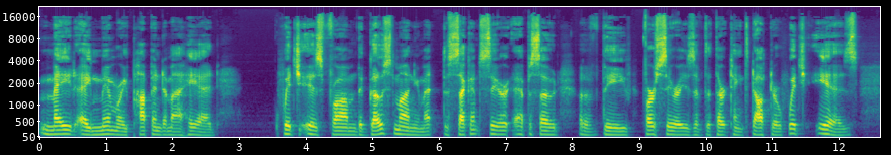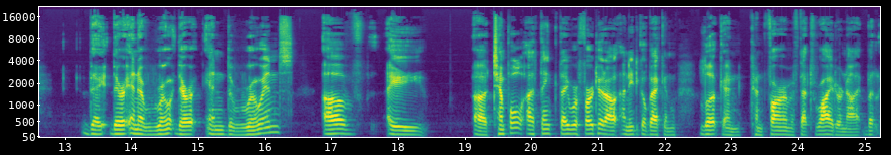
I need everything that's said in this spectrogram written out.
made a memory pop into my head, which is from the Ghost Monument, the second ser- episode of the first series of the Thirteenth Doctor, which is they they're in a ru- they're in the ruins of a temple. I think they refer to it. i I need to go back and look and confirm if that's right or not. But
